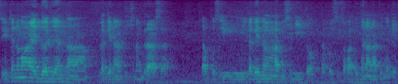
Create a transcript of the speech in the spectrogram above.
So ito na mga idol yan na lagyan natin siya ng grasa. Tapos ilagay na lang natin siya dito. Tapos ikakapit na lang natin ulit.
